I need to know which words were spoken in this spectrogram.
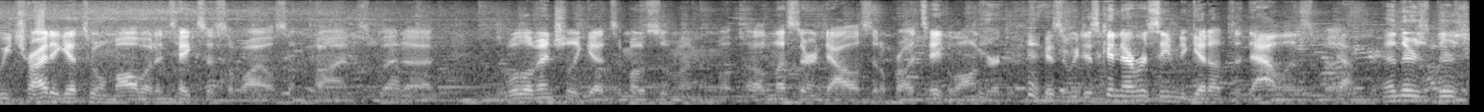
we try to get to them all, but it takes us a while sometimes. But uh, we'll eventually get to most of them. Unless they're in Dallas, it'll probably take longer because we just can never seem to get up to Dallas. But Yeah, and there's there's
